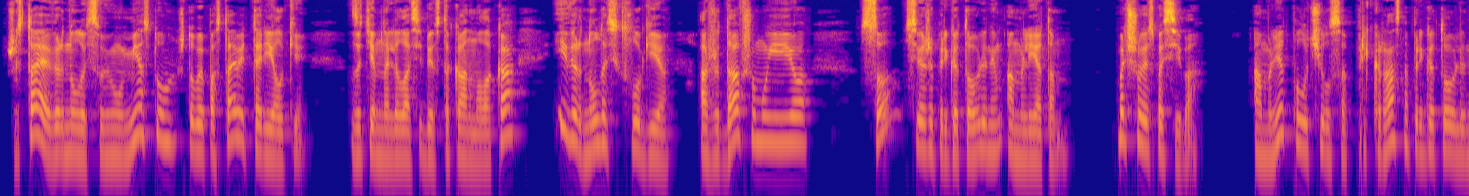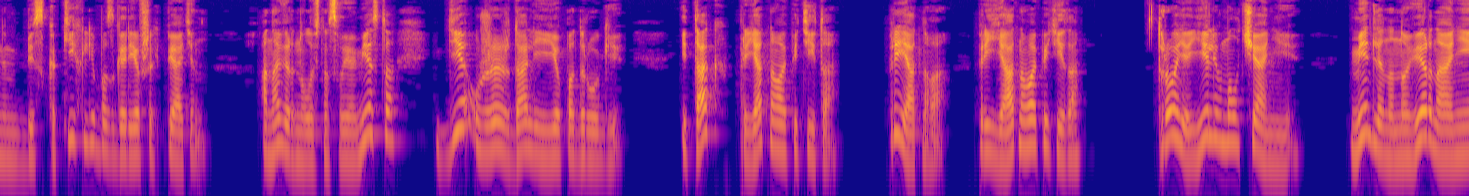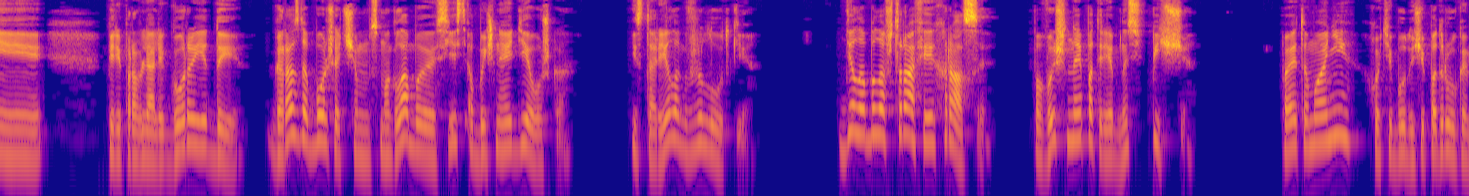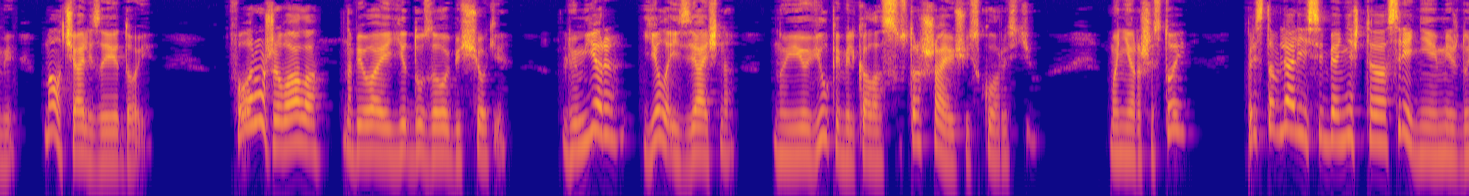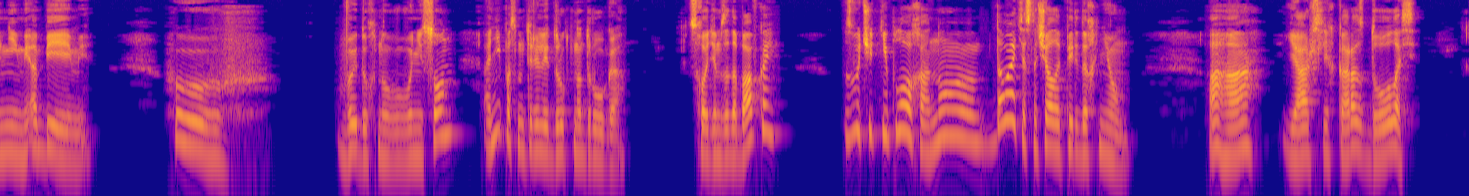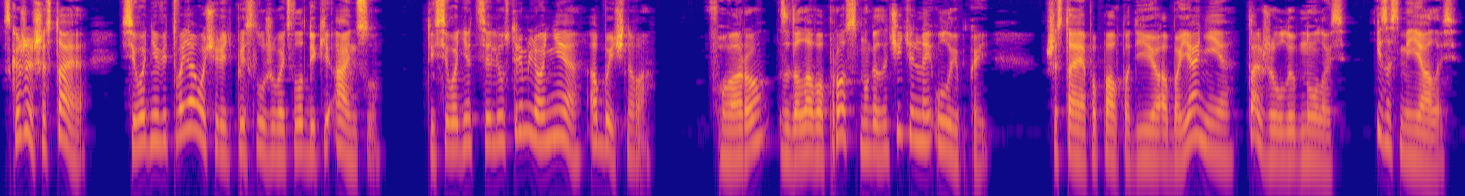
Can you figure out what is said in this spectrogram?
Шестая вернулась к своему месту, чтобы поставить тарелки, затем налила себе стакан молока и вернулась к слуге, ожидавшему ее со свежеприготовленным омлетом. Большое спасибо. Омлет получился прекрасно приготовленным, без каких-либо сгоревших пятен. Она вернулась на свое место, где уже ждали ее подруги. Итак, приятного аппетита. Приятного, приятного аппетита. Трое ели в молчании. Медленно, но верно они переправляли горы еды. Гораздо больше, чем смогла бы съесть обычная девушка. Из тарелок в желудке. Дело было в штрафе их расы. Повышенная потребность в пище. Поэтому они, хоть и будучи подругами, молчали за едой. Фуаро жевала, набивая еду за обе щеки. Люмьер ела изящно, но ее вилка мелькала с устрашающей скоростью. Манера шестой представляли из себя нечто среднее между ними обеими. Фух. Выдохнув в унисон, они посмотрели друг на друга. «Сходим за добавкой?» «Звучит неплохо, но давайте сначала передохнем». «Ага, я аж слегка раздулась. Скажи, шестая, Сегодня ведь твоя очередь прислуживать владыке Айнсу. Ты сегодня целеустремленнее обычного». Фуаро задала вопрос с многозначительной улыбкой. Шестая, попав под ее обаяние, также улыбнулась и засмеялась.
